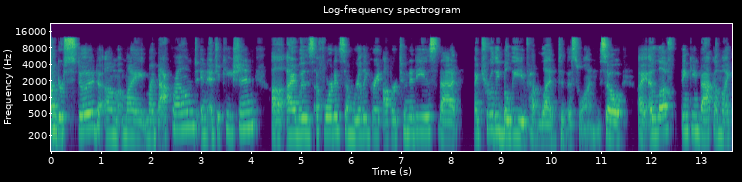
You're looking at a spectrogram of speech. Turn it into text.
understood um, my my background in education, uh, I was afforded some really great opportunities that I truly believe have led to this one. So I, I love thinking back on my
